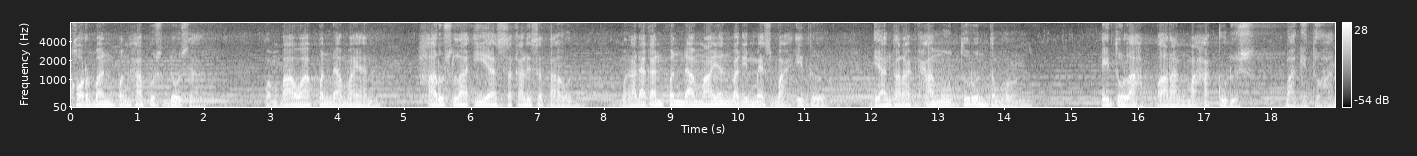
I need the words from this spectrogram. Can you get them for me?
korban penghapus dosa, pembawa pendamaian, haruslah ia sekali setahun mengadakan pendamaian bagi mesbah itu di antara kamu turun-temurun. Itulah barang maha kudus bagi Tuhan.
